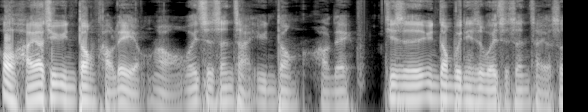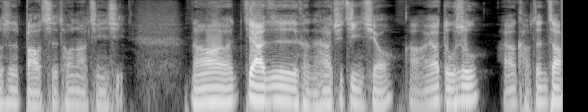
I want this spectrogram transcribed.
哦还要去运动，好累哦哦，维持身材运动好累。其实运动不一定是维持身材，有时候是保持头脑清醒。然后假日可能还要去进修啊，还要读书，还要考证照。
